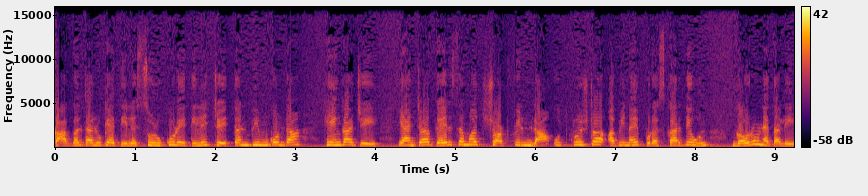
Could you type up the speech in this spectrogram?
कागल तालुक्यातील सुळकुड येथील चेतन भीमकोंडा हेंगाजे यांच्या गैरसमज शॉर्ट फिल्मला उत्कृष्ट अभिनय पुरस्कार देऊन गौरवण्यात आले.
